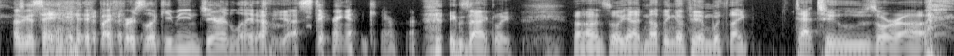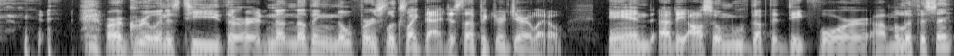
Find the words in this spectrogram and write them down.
I was gonna say, if by first look you mean Jared Leto, yeah, staring at a camera. exactly. Uh, so yeah, nothing of him with like tattoos or uh, or a grill in his teeth or no, nothing. No first looks like that. Just a picture of Jared Leto. And uh, they also moved up the date for uh, Maleficent,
